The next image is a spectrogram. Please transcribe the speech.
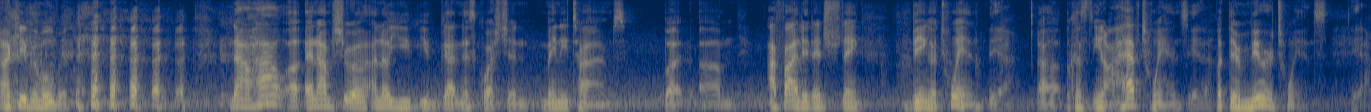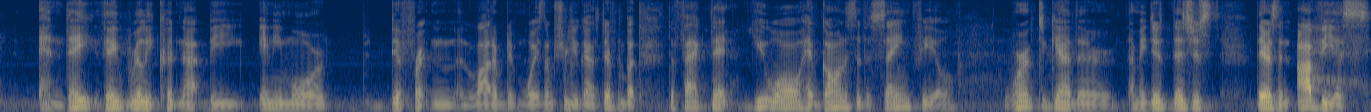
I keep it moving. now, how? Uh, and I'm sure I know you you've gotten this question many times, but um, I find it interesting being a twin. Yeah. Uh, because you know I have twins, yeah. but they're mirror twins Yeah. And they they really could not be any more different in, in, a lot of different ways. I'm sure you guys different, but the fact that you all have gone into the same field, worked together. I mean, there's, there's just there's an obvious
